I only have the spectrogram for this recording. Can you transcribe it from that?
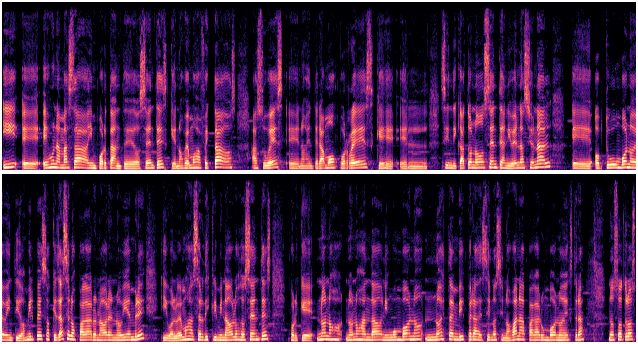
y eh, es una masa importante de docentes que nos vemos afectados. A su vez, eh, nos enteramos por redes que el sindicato no docente a nivel nacional eh, obtuvo un bono de 22 mil pesos que ya se los pagaron ahora en noviembre y volvemos a ser discriminados los docentes porque no nos, no nos han dado ningún bono, no está en vísperas decirnos si nos van a pagar un bono extra. Nosotros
